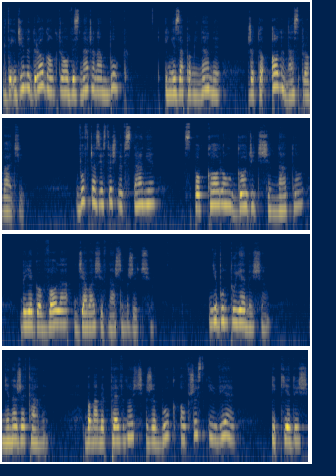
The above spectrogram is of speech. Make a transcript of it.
Gdy idziemy drogą, którą wyznacza nam Bóg i nie zapominamy, że to On nas prowadzi, wówczas jesteśmy w stanie z pokorą godzić się na to, by Jego wola działa się w naszym życiu. Nie buntujemy się, nie narzekamy, bo mamy pewność, że Bóg o wszystkim wie i kiedyś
